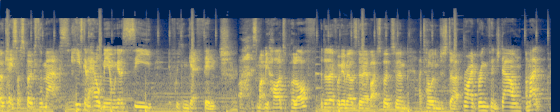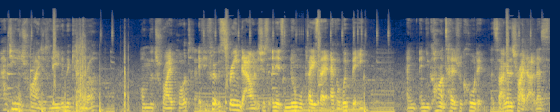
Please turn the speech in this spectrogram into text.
Okay, so I've spoken to Max. He's gonna help me and we're gonna see if we can get Finch. Ah, this might be hard to pull off. I don't know if we're gonna be able to do it, but I spoke to him. I told him just to try bring Finch down. I I'm actually gonna try just leaving the camera on the tripod. If you flip the screen down, it's just in its normal place that it ever would be. And, and you can't tell it's recording. So I'm gonna try that. Let's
